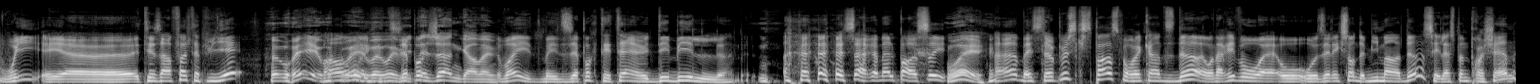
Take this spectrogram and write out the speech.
Oui, et euh, tes enfants t'appuyaient? oui, oui, Bon, oui, il oui, oui, disait il était jeune quand même. Oui, mais il disait pas que t'étais un débile. ça aurait mal passé. Oui. Hein? Ben, c'est un peu ce qui se passe pour un candidat. On arrive au, euh, aux, élections de mi-mandat, c'est la semaine prochaine,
